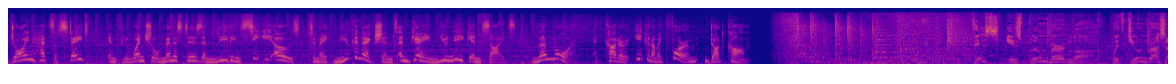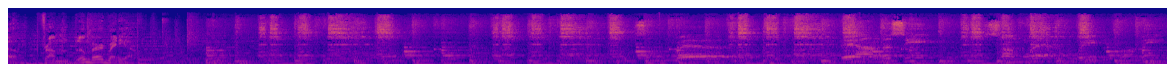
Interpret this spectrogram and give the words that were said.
Join heads of state, influential ministers, and leading CEOs to make new connections and gain unique insights. Learn more at QatarEconomicForum.com. This is Bloomberg Law with June Grasso from Bloomberg Radio. Sea, somewhere waiting for me.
